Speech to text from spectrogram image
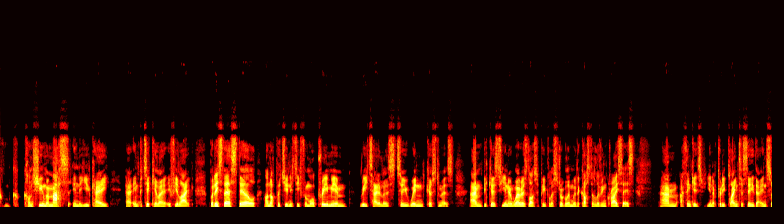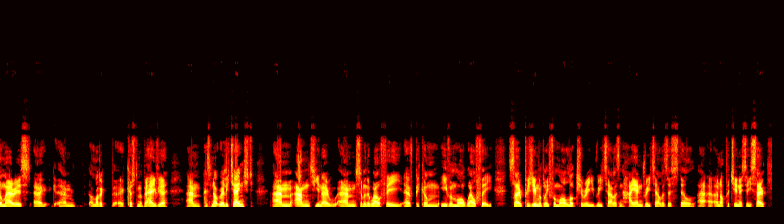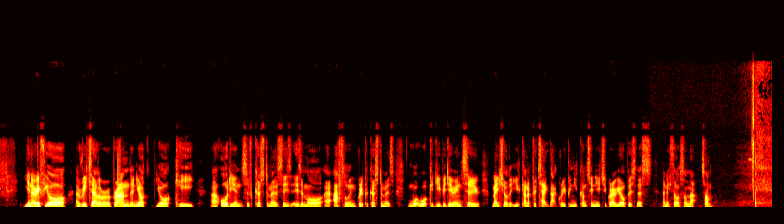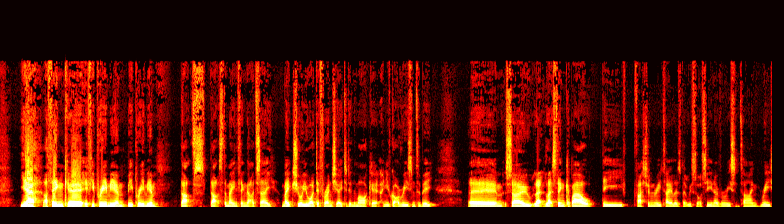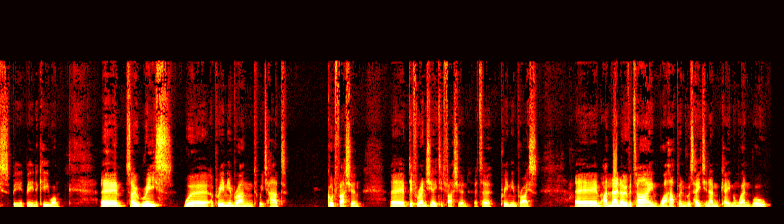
consumer mass in the UK uh, in particular, if you like. But is there still an opportunity for more premium retailers to win customers? Um, because you know, whereas lots of people are struggling with the cost of living crisis, um, I think it's you know pretty plain to see that in some areas, uh, um, a lot of uh, customer behaviour um, has not really changed. Um, and you know um, some of the wealthy have become even more wealthy. So presumably for more luxury retailers and high-end retailers, there's still uh, an opportunity. So you know if you're a retailer or a brand and your your key uh, audience of customers is, is a more uh, affluent group of customers, what, what could you be doing to make sure that you kind of protect that group and you continue to grow your business? Any thoughts on that, Tom? Yeah, I think uh, if you're premium, be premium. That's that's the main thing that I'd say. Make sure you are differentiated in the market and you've got a reason to be. Um, so let let's think about the fashion retailers that we've sort of seen over recent time. Reiss being being a key one. Um, so Reiss were a premium brand which had good fashion, uh, differentiated fashion at a premium price. Um, and then over time, what happened was H and M came and went, well,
